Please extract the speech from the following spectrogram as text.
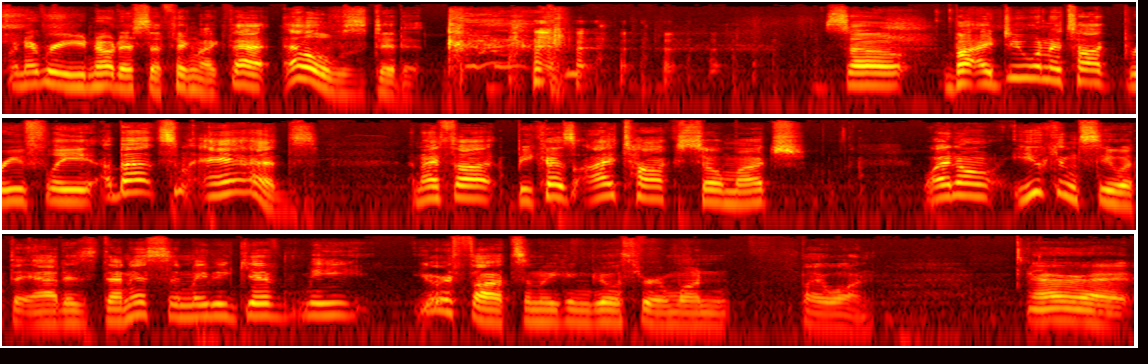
whenever you notice a thing like that, elves did it. so, but I do want to talk briefly about some ads. And I thought, because I talk so much, why don't you can see what the ad is, Denis, and maybe give me your thoughts and we can go through them one by one. All right.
